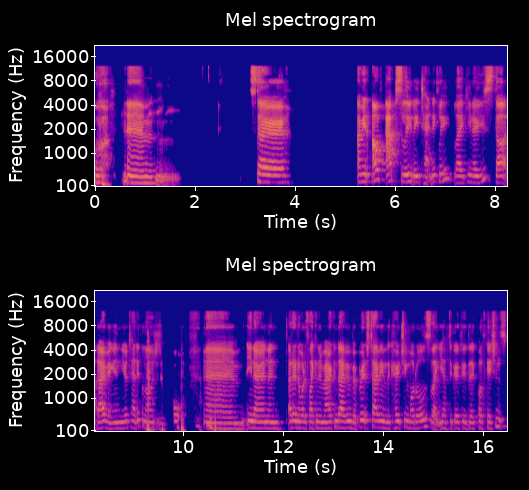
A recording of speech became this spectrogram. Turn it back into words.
um, so, I mean, absolutely technically, like, you know, you start diving and your technical knowledge is poor. Um, you know, and then I don't know what it's like in American diving, but British diving, the coaching models, like you have to go through the qualifications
